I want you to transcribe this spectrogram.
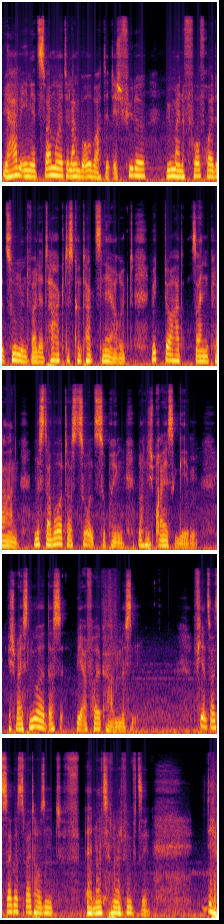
Wir haben ihn jetzt zwei Monate lang beobachtet. Ich fühle, wie meine Vorfreude zunimmt, weil der Tag des Kontakts näher rückt. Victor hat seinen Plan, Mr. Waters zu uns zu bringen, noch nicht preisgegeben. Ich weiß nur, dass wir Erfolg haben müssen. 24. August 2000, äh, 1915. Die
